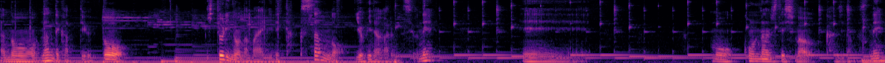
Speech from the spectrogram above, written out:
あのなんでかっていうと一人の名前にねたくさんの呼び名があるんですよね。えー、もう混乱してしまう感じなんですね。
